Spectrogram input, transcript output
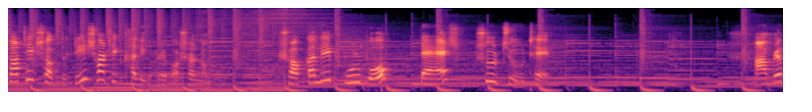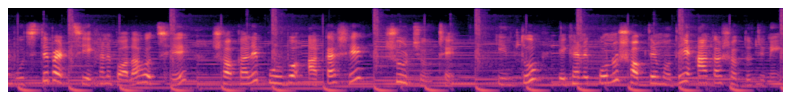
সঠিক শব্দটি সঠিক খালি ঘরে বসানো। সকালে পূর্ব ড্যাশ সূর্য উঠে আমরা বুঝতে পারছি এখানে বলা হচ্ছে সকালে পূর্ব আকাশে সূর্য উঠে কিন্তু এখানে কোনো শব্দের মধ্যে আকাশ শব্দটি নেই।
